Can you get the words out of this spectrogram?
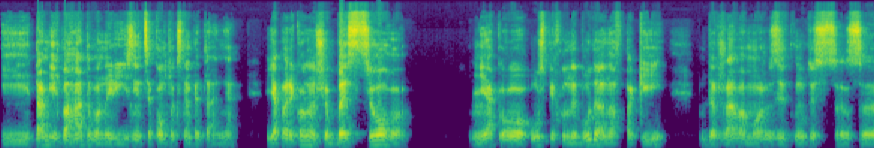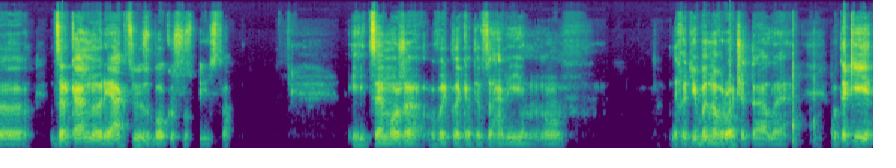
І там їх багато, вони різні, це комплексне питання. Я переконаний, що без цього ніякого успіху не буде, а навпаки, держава може зіткнутися з е, дзеркальною реакцією з боку суспільства. І це може викликати взагалі, ну, не хотів би наврочити, але отакі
